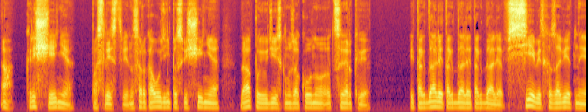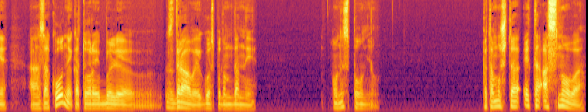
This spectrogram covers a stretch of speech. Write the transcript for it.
а, крещение последствия, на сороковой день посвящения, да, по иудейскому закону церкви и так далее, и так далее, и так далее. Все ветхозаветные а, законы, которые были здравые Господом даны – он исполнил. Потому что это основа.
